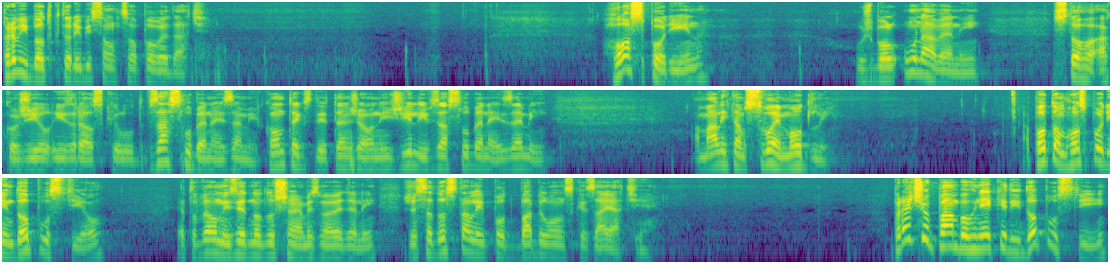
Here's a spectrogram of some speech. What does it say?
Prvý bod, ktorý by som chcel povedať. Hospodin už bol unavený z toho, ako žil izraelský ľud v zaslúbenej zemi. Kontext je ten, že oni žili v zaslúbenej zemi a mali tam svoje modly. A potom hospodin dopustil, je to veľmi zjednodušené, aby sme vedeli, že sa dostali pod babylonské zajatie. Prečo pán Boh niekedy dopustí,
